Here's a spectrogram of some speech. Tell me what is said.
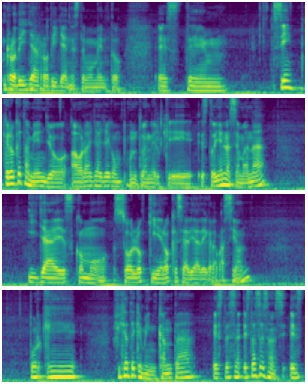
rodilla a rodilla en este momento. Este, sí, creo que también yo ahora ya llega un punto en el que estoy en la semana y ya es como solo quiero que sea día de grabación. Porque fíjate que me encanta este, esta sensa- es-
